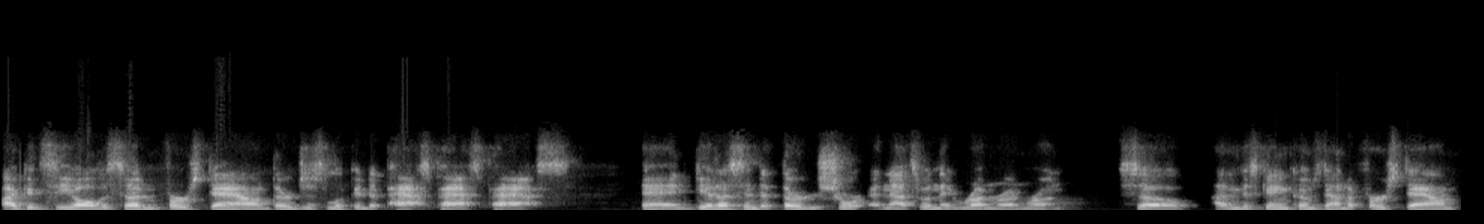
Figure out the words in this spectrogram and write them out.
I could see all of a sudden first down, they're just looking to pass, pass, pass, and get us into third and short, and that's when they run, run, run. So I think this game comes down to first down,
